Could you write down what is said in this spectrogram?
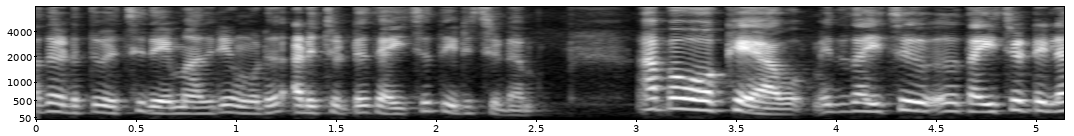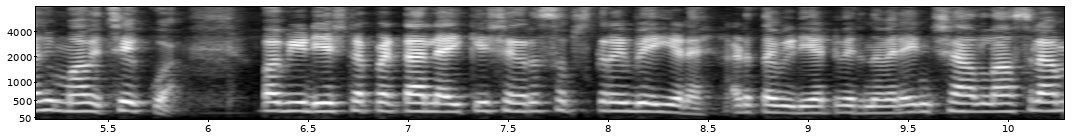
അതെടുത്ത് വെച്ച് ഇതേമാതിരി അങ്ങോട്ട് അടിച്ചിട്ട് തയ്ച്ച് തിരിച്ചിടാം. അപ്പോൾ ഓക്കെ ആവും. ഇത് തയ്ച്ച് തയ്ച്ചിട്ടില്ല ചുമ്മാ വെച്ചേക്കുക അപ്പോൾ വീഡിയോ ഇഷ്ടപ്പെട്ടാൽ ലൈക്ക് ഷെയർ സബ്സ്ക്രൈബ് ചെയ്യണേ. അടുത്ത വീഡിയോ ആയിട്ട് വരുന്നവരെ. ഇൻഷാ അല്ലാ അസ്ലാം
